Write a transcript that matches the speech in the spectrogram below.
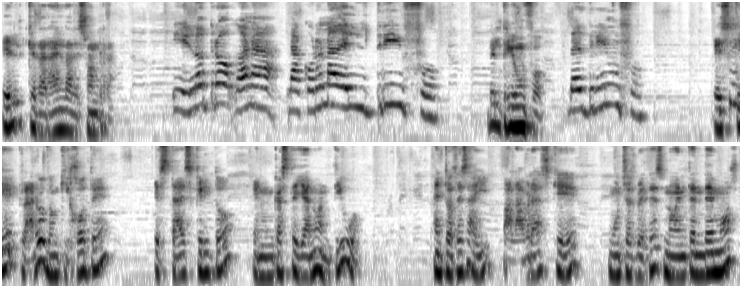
Él quedará en la deshonra. Y el otro gana la corona del triunfo. Del triunfo. Del triunfo. Es que, claro, Don Quijote está escrito en un castellano antiguo. Entonces hay palabras que muchas veces no entendemos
